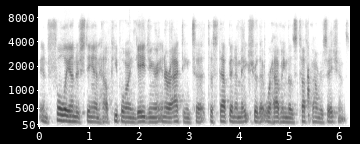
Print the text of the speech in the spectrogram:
and fully understand how people are engaging or interacting to to step in and make sure that we're having those tough conversations.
